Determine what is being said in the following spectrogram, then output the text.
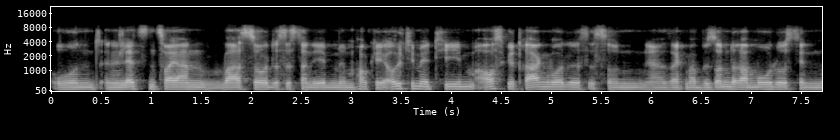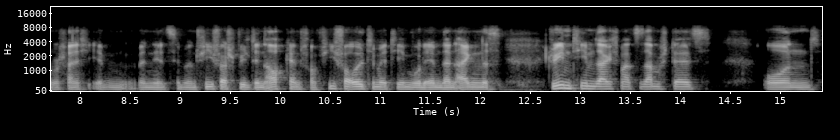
Und in den letzten zwei Jahren war es so, dass es dann eben im Hockey Ultimate Team ausgetragen wurde. Das ist so ein, ja, sag mal, besonderer Modus, den wahrscheinlich eben, wenn jetzt jemand FIFA spielt, den auch kennt vom FIFA Ultimate Team, wo du eben dein eigenes Dream Team, sag ich mal, zusammenstellst und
